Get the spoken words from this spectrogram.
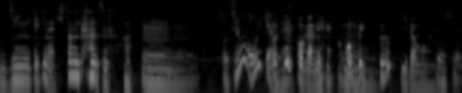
人為的な人に関するうん。そっちの方が多いけどのね。方がね、うん多いと聞いたもんそうそう。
